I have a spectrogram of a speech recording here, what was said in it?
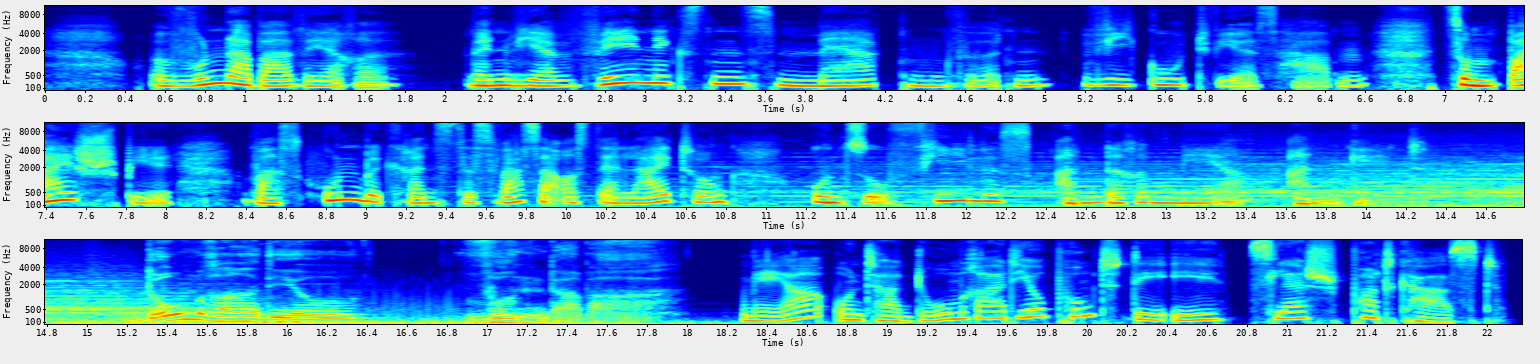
Wunderbar wäre, wenn wir wenigstens merken würden, wie gut wir es haben. Zum Beispiel, was unbegrenztes Wasser aus der Leitung und so vieles andere mehr angeht. Domradio wunderbar. Mehr unter domradio.de slash podcast.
